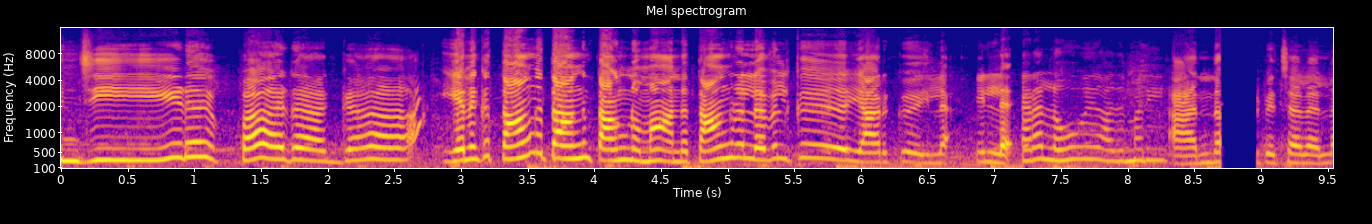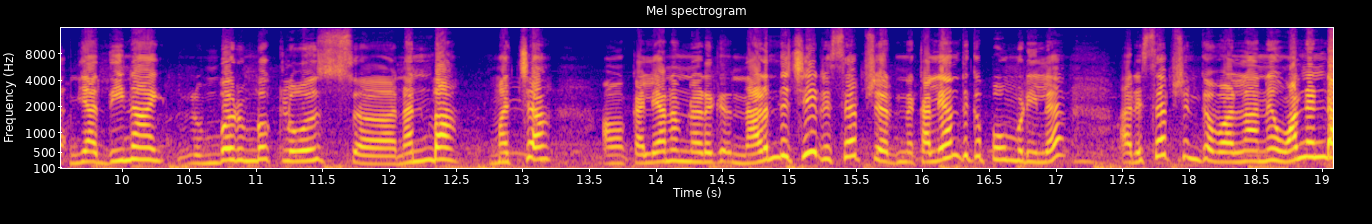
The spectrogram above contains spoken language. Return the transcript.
இஞ்சீடு பாடாகா எனக்கு தாங்கு தாங்கு தாங்கணுமா அந்த தாங்குற லெவலுக்கு யாருக்கு இல்ல. இல்ல. யாராவது லவ் அது மாதிரி? அந்த பேச்சால இல்ல. யா தீனா ரொம்ப ரொம்ப க்ளோஸ் நண்பா மச்சான் அவன் கல்யாணம் நடக்க நடந்துச்சு ரிசப்ஷன் கல்யாணத்துக்கு போக முடியல. ரிசப்ஷனுக்கு வரலான்னு one and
